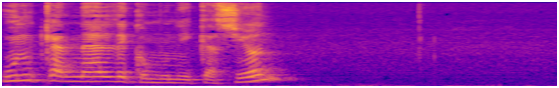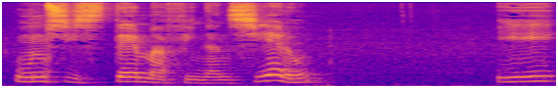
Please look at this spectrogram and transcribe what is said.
Un canal de comunicación, un sistema financiero y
